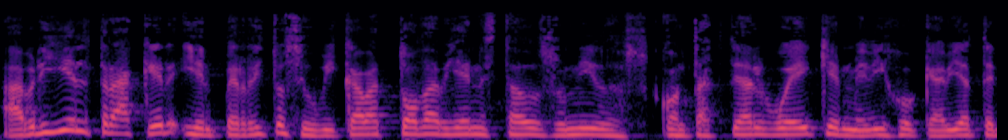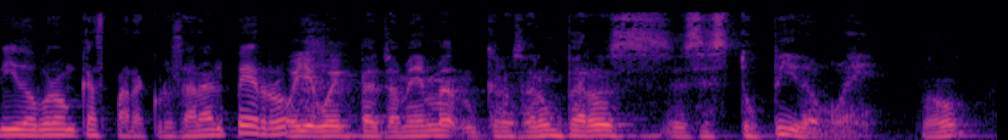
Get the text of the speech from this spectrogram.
Abrí el tracker y el perrito se ubicaba todavía en Estados Unidos. Contacté al güey quien me dijo que había tenido broncas para cruzar al perro. Oye, güey, pero también cruzar un perro es, es estúpido, güey, ¿no?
